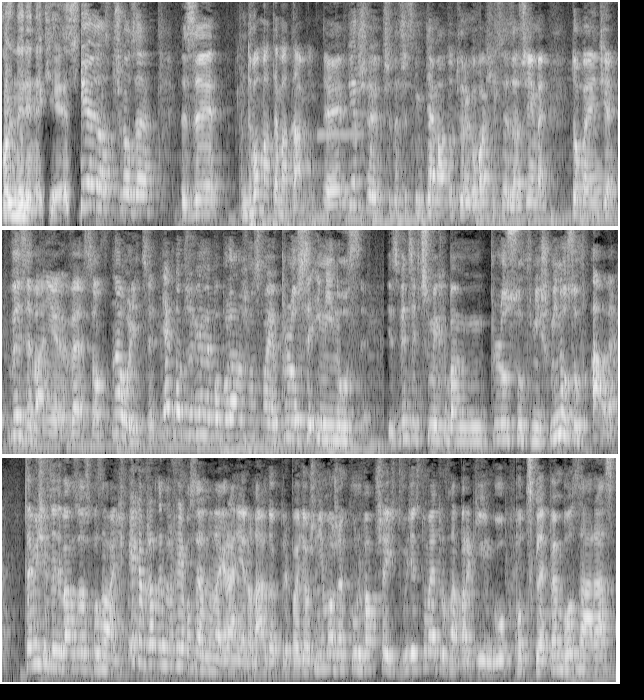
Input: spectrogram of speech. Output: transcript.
Wolny rynek jest. I teraz przychodzę z dwoma tematami. E, Pierwszy przede wszystkim temat, od którego właśnie sobie zaczniemy, to będzie wyzywanie wersow na ulicy. Jak dobrze wiemy, popularność ma swoje plusy i minusy. Jest więcej w sumie chyba m- plusów niż minusów, ale to mi się wtedy bardzo rozpoznawali. Śmiechem, żartem trafiłem ostatnio na nagranie Ronaldo, który powiedział, że nie może kurwa przejść 20 metrów na parkingu pod sklepem, bo zaraz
